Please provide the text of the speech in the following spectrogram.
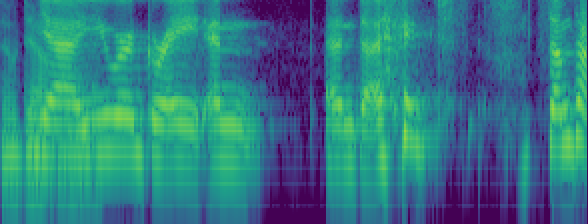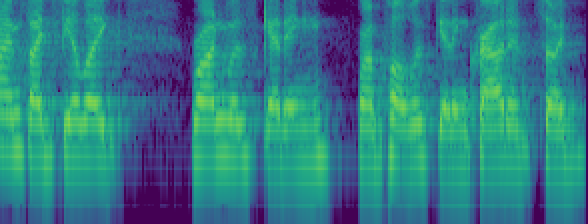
No doubt. yeah, man. you were great, and and uh, I just sometimes I'd feel like Ron was getting Ron Paul was getting crowded, so I'd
